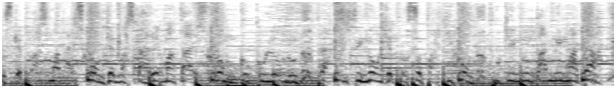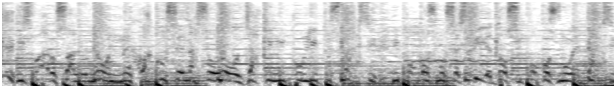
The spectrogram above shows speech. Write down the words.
ιονόπιπλους και πλάσματα εσχών και μασκαρέματα εσχρών κουκουλώνουν πράξεις φινών και προσωπαρχικών που κινούν τα νήματα. Εις βάρος αλωνών έχω ακούσει ένα σωρό για την υπουλή τους τάξη. Υποκόσμος εστί εντός υποκόσμου εντάξει.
